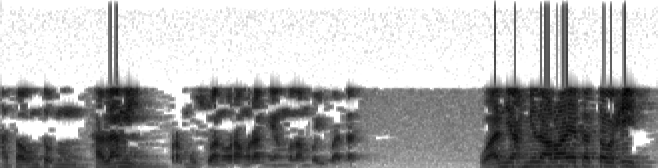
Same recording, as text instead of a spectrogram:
atau untuk menghalangi permusuhan orang-orang yang melampaui batas. Wa an yahmila rayat tauhid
